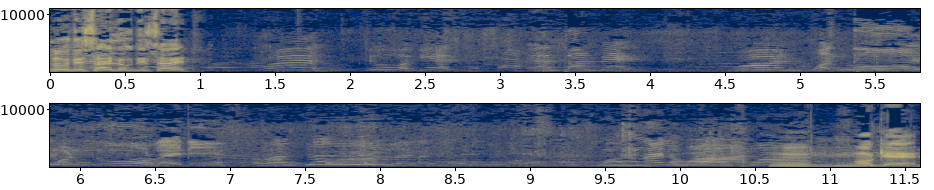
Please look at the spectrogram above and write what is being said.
Look this side, look this side. One, two again. And turn back. One, One, two, one, two, like this. one, two. Mm. Okay.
